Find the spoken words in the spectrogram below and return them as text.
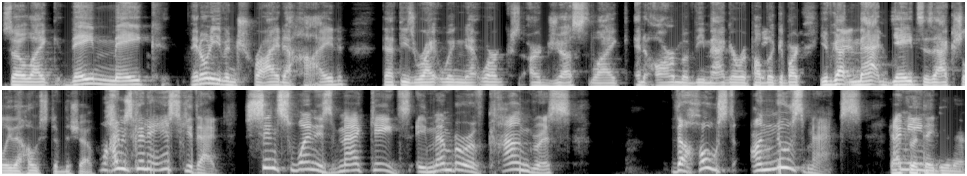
So, like, they make, they don't even try to hide that these right wing networks are just like an arm of the MAGA Republican Party. You've got and, Matt Gaetz is actually the host of the show. Well, I was going to ask you that. Since when is Matt Gaetz a member of Congress the host on Newsmax. That's I mean, what they do now.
